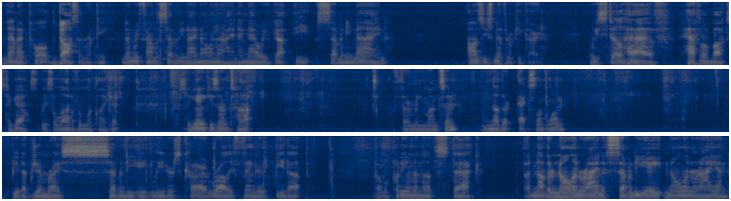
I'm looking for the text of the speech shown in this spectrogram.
Then I pulled the Dawson rookie. Then we found the 79 Nolan Ryan. And now we've got the 79 Ozzie Smith rookie card. We still have half of a box to go. At least a lot of them look like it. So Yankees on top. Thurman Munson, another excellent one. Beat up Jim Rice 78 liters card. Rollie Fingers beat up, but we're putting him in the stack. Another Nolan Ryan, a 78 Nolan Ryan.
